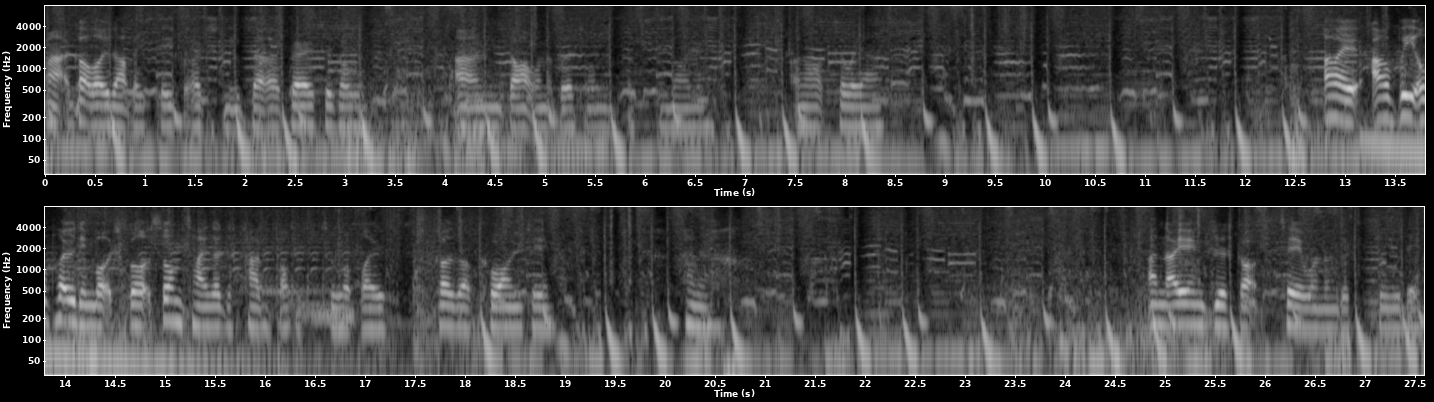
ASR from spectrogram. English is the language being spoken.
Right, I got load out basically, but I just need better predators on and that one, the first one is normal. And not so yeah. Alright, I'll be uploading much, but sometimes I just can't bother to upload because of quarantine. And I only just got tier 100 today.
